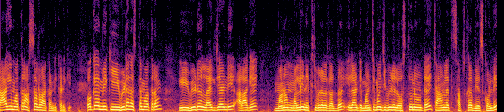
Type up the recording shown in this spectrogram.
తాగి మాత్రం అస్సలు రాకండి ఇక్కడికి. ఓకే మీకు ఈ వీడియో నచ్చితే మాత్రం ఈ వీడియోని లైక్ చేయండి. అలాగే మనం మళ్ళీ నెక్స్ట్ వీడియోలు కలుద్దాం. ఇలాంటి మంచి మంచి వీడియోలు వస్తూనే ఉంటాయి. ఛానల్ అయితే సబ్స్క్రైబ్ చేసుకోండి.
